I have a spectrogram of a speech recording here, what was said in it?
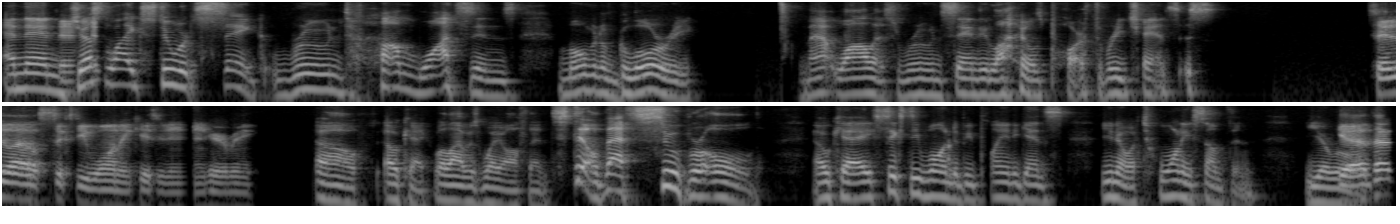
And then just like Stewart Cink ruined Tom Watson's moment of glory, Matt Wallace ruined Sandy Lyle's par three chances. Sandy Lyle's 61, in case you didn't hear me. Oh, okay. Well, I was way off then. Still, that's super old. Okay, 61 to be playing against, you know, a 20 something year old. Yeah, that's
